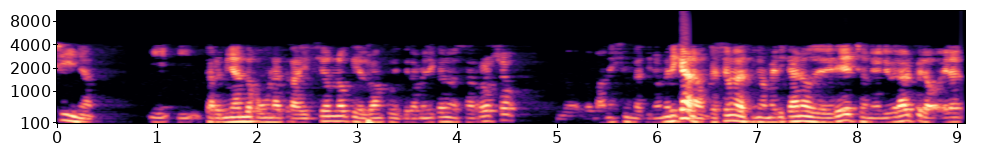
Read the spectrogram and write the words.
China. Y, terminando con una tradición ¿no? que el Banco Interamericano de Desarrollo lo, maneje un latinoamericano, aunque sea un latinoamericano de derecho, neoliberal, pero era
